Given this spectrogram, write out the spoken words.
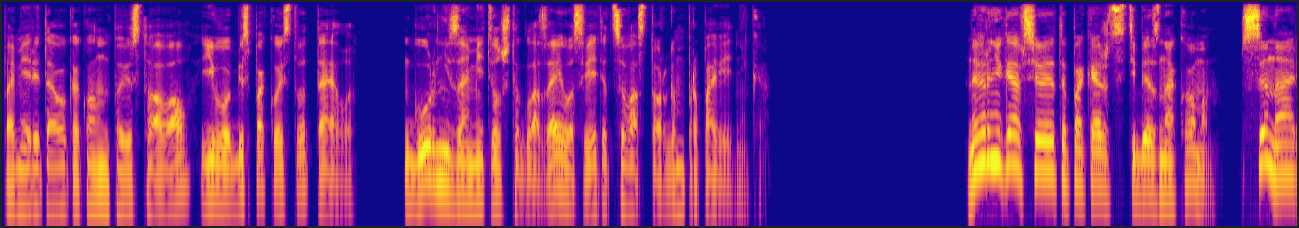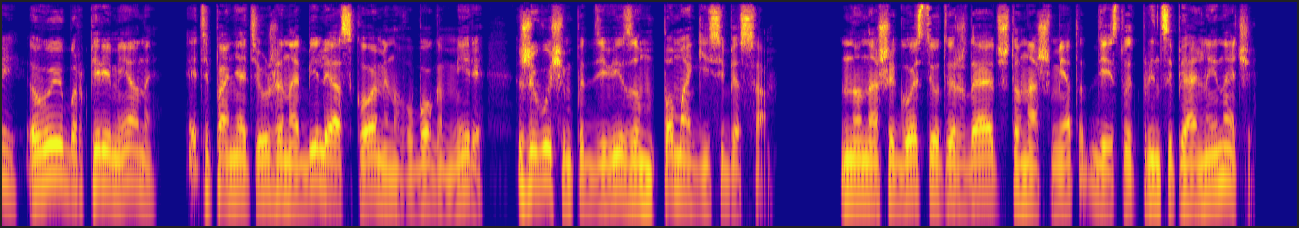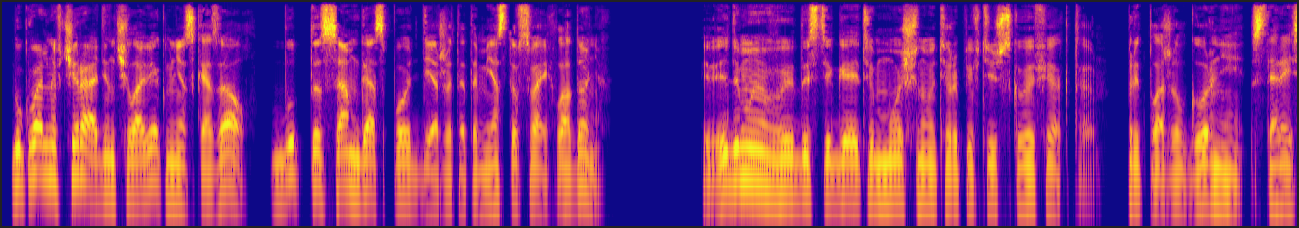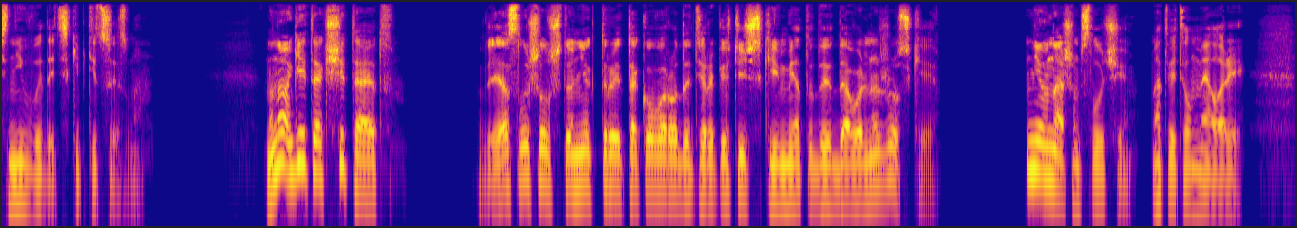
По мере того, как он повествовал, его беспокойство таяло. Гур не заметил, что глаза его светятся восторгом проповедника. Наверняка все это покажется тебе знакомым. Сценарий, выбор, перемены, эти понятия уже набили оскомину в убогом мире, живущем под девизом «помоги себе сам». Но наши гости утверждают, что наш метод действует принципиально иначе. Буквально вчера один человек мне сказал, будто сам Господь держит это место в своих ладонях. «Видимо, вы достигаете мощного терапевтического эффекта», предположил Горни, стараясь не выдать скептицизма. «Многие так считают, я слышал, что некоторые такого рода терапевтические методы довольно жесткие. «Не в нашем случае», — ответил Мэлори.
